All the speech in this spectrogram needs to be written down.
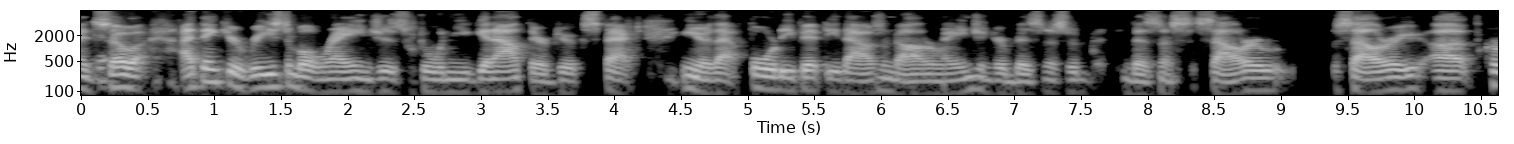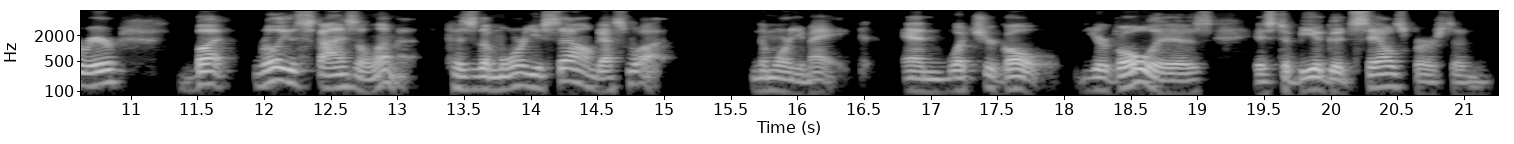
and yeah. so I think your reasonable range is to when you get out there to expect, you know, that forty, fifty thousand dollar range in your business business salary salary uh, career. But really, the sky's the limit because the more you sell, guess what? The more you make. And what's your goal? Your goal is is to be a good salesperson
